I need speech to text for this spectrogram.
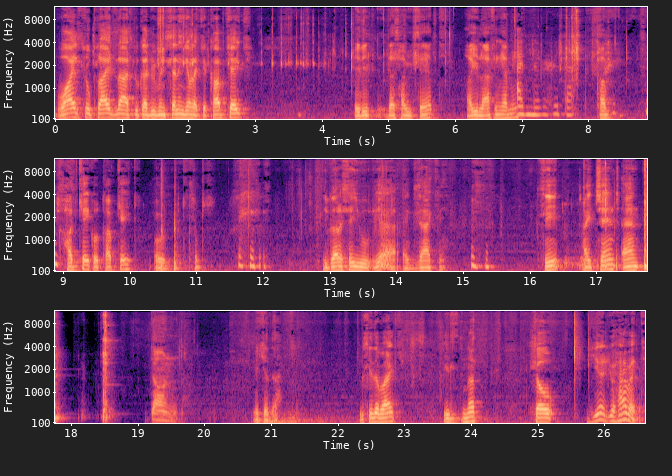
while supplies last, because we've been selling them like a cupcake. It that's how you say it? Are you laughing at me? I've never heard that. Cup, hot cake or cupcake? Or something? you gotta say you, yeah, exactly. See, I change and done. Look at that. You see the bike? It's not, so here you have it.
